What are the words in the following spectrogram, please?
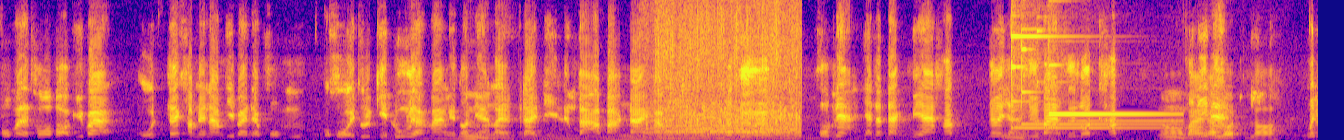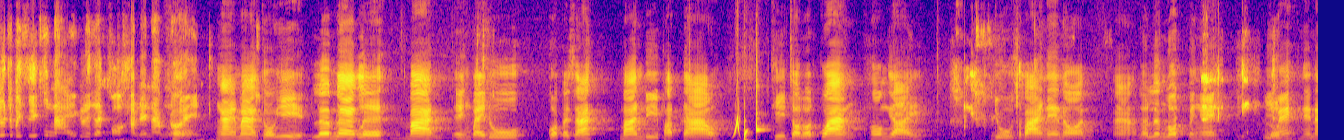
ผมอาจจะโทรบอกพี่ว่าโอ้ได้คำแนะนำพี่ไปเนี่ยผมโอ้โหธุรกิจรุ่งเรืองมากเลยตอนเนี้ยอืมรายได้ดีลืมตาอ้าปากได้ครับ ก็คือผมเนี่ยอยากจะแต่งเมียครับก็เลยอยากซื้อบ้านซื้อรถครับอ๋อบ้านกับรถเหรอ ไม่รู้จะไปซื้อที่ไหนก็เลยจะขอคำแนะนำหน่อย ง่ายมากโจอี้เริ่มแรกเลย บ้านเองไปดูกดไปซะ บ้านดีพัดดาว ที่จอดรถกว้างห้องใหญ่ อยู่สบายแน่นอนอ่าแล้วเรื่องรถเป็นไงมีไหมแนะน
